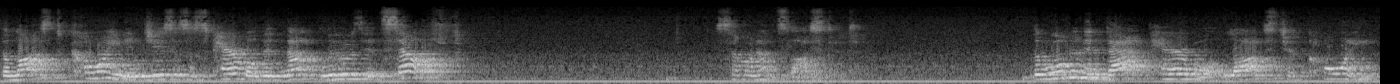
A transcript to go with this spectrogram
The lost coin in Jesus' parable did not lose itself. Someone else lost it. The woman in that parable lost her coin.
